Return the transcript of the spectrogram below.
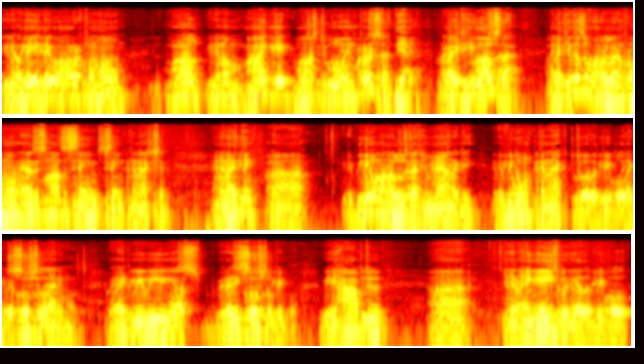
you know, they they want to work from home well, you know, my kid wants to go in person. Yeah. Right? He loves that. Like he doesn't want to learn from home, and it's not the same same connection. And I think uh, we don't want to lose that humanity if we don't connect to other people. Like we're social animals, right? We we are very social people. We have to, uh, uh you know, engage with the other people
